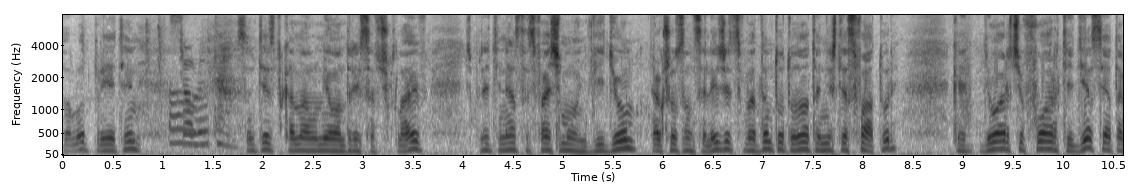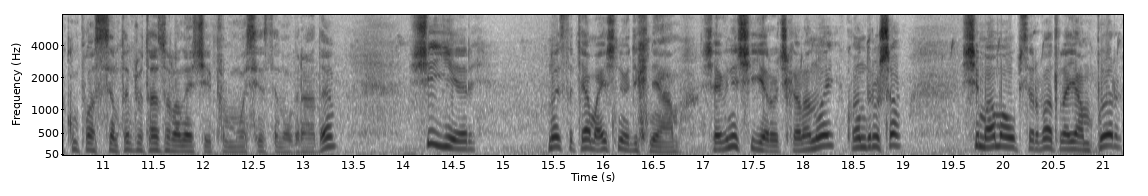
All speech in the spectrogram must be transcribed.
Salut, prieteni! Salut! Sunteți pe canalul meu Andrei Savciuc Live și, prieteni, astăzi facem un video, așa o să înțelegeți, vă dăm totodată niște sfaturi, că deoarece foarte des, iată acum poate să se întâmple, uitați la noi ce frumos este în ogradă. Și ieri, noi stăteam aici, ne odihneam și a venit și Ierocica la noi cu Andrușa și mama a observat la ea în păr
